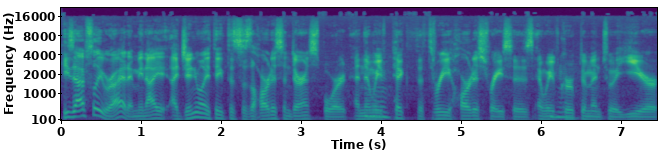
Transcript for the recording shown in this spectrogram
he's absolutely right. I mean, I, I genuinely think this is the hardest endurance sport, and then Mm-hmm. we've picked the three hardest races and we've grouped them into a year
